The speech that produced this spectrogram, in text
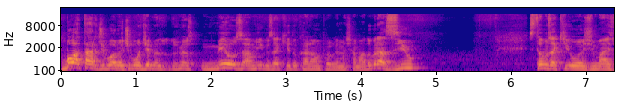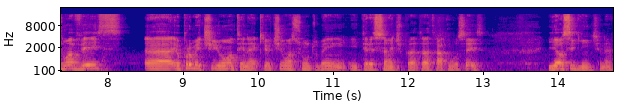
Boa tarde, boa noite, bom dia, meus, meus, meus amigos aqui do canal Um Programa Chamado Brasil. Estamos aqui hoje mais uma vez. Uh, eu prometi ontem né, que eu tinha um assunto bem interessante para tratar com vocês. E é o seguinte, né?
